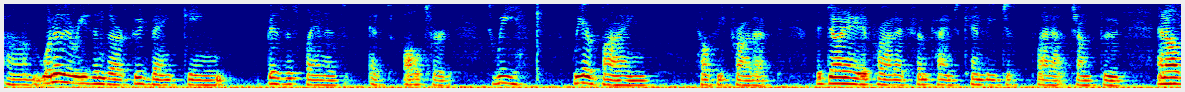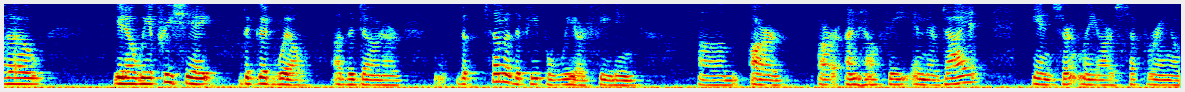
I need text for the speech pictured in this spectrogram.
Um, one of the reasons our food banking business plan is has altered is we we are buying healthy product. The donated product sometimes can be just flat out junk food. And although you know we appreciate the goodwill of the donor, the, some of the people we are feeding um, are are unhealthy in their diet and certainly are suffering a,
